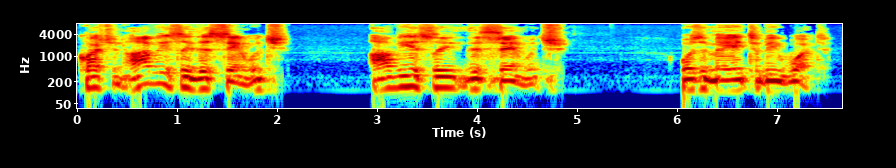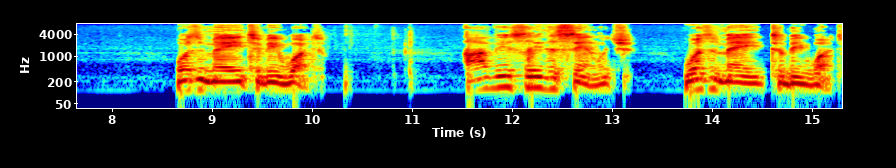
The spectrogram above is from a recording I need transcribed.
Question Obviously, this sandwich, obviously, this sandwich was it made to be what? Wasn't made to be what? Obviously, this sandwich wasn't made to be what?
